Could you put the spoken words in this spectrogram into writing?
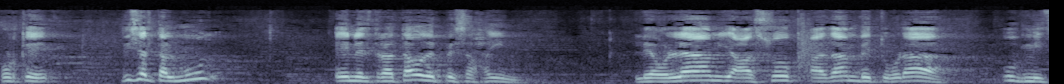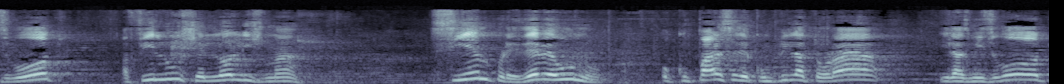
Porque dice el Talmud en el tratado de Pesahim, Leolam Yasok Adam Beturah Ub Mitzvot Afilu Shelo Lishma. Siempre debe uno ocuparse de cumplir la Torah y las mitzvot,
